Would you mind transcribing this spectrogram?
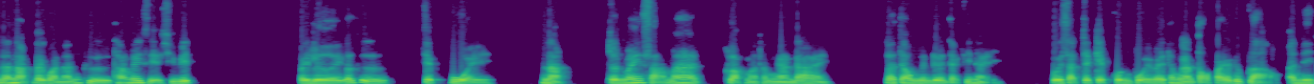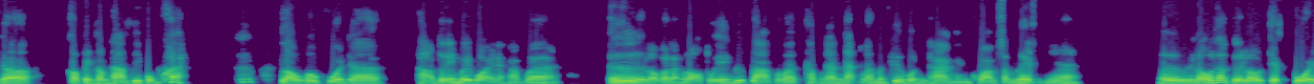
และหนักไปกว่านั้นคือถ้าไม่เสียชีวิต ไปเลยก็คือเจ็บป่วยหนักจนไม่สามารถกลับมาทำงานได้ แล้วจะเอาเงินเดือนจากที่ไหน บริษัทจะเก็บคนป่วยไว้ทำงานต่อไปหรือเปล่า อันนี้ก็ก็เป็นคำถามที่ผมว่า เราก็ควรจะถามตัวเองบ่อย ๆ นะครับ ว่า เออ เรากำลังหลอกตัวเองหรือเปล่าเพราะว่าทำงานหนักแล้วมันคือหนทางแห่งความสำเร็จเนี้ยเออ แล้วถ้าเกิดเราเจ็บป่วย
